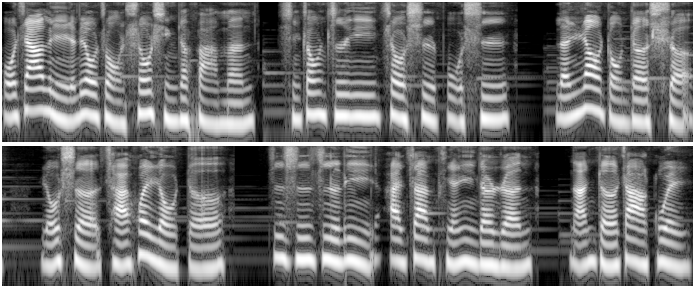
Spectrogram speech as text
佛家里六种修行的法门，其中之一就是布施。人要懂得舍，有舍才会有得。自私自利、爱占便宜的人，难得大贵。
